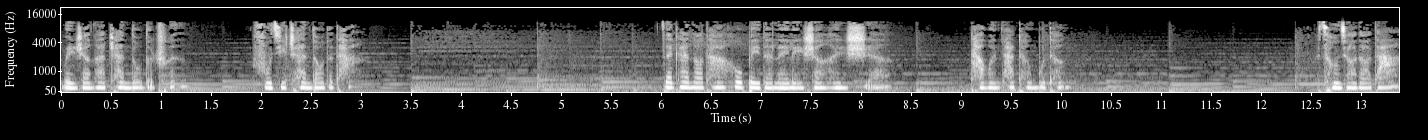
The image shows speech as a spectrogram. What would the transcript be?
吻上他颤抖的唇，扶起颤抖的他。在看到他后背的累累伤痕时，他问他疼不疼。从小到大，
